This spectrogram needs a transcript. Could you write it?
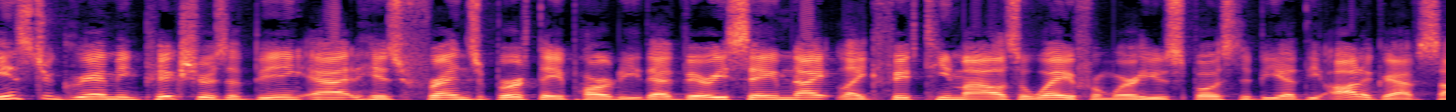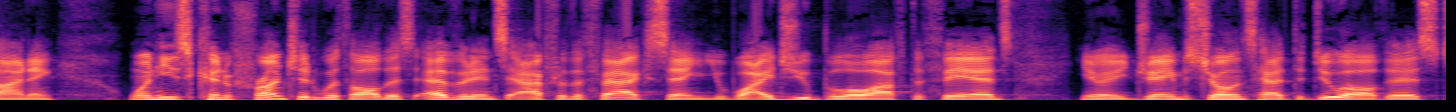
Instagramming pictures of being at his friend's birthday party that very same night, like 15 miles away from where he was supposed to be at the autograph signing. When he's confronted with all this evidence after the fact, saying, why'd you blow off the fans? You know, James Jones had to do all this."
